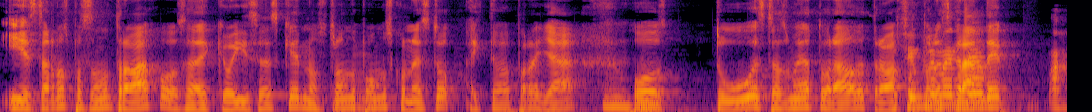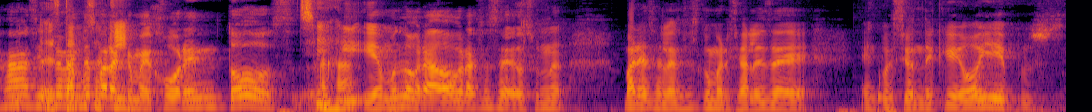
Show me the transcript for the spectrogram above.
y estarnos pasando trabajo. O sea, de que, oye, ¿sabes qué? Nosotros no podemos con esto, ahí te va para allá. O tú estás muy atorado de trabajo, tú eres Simplemente, grande. ajá, simplemente estamos para aquí. que mejoren todos. Sí. Ajá. Y, y hemos logrado, gracias a Dios, una- varias alianzas comerciales de en cuestión de que, oye, pues,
